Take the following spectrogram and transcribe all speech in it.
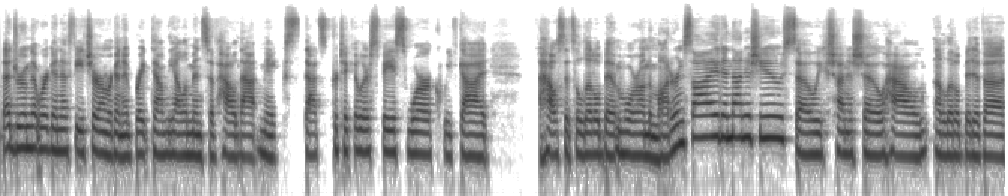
bedroom that we're going to feature. And we're going to break down the elements of how that makes that particular space work. We've got a house that's a little bit more on the modern side in that issue. So we kind of show how a little bit of a,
